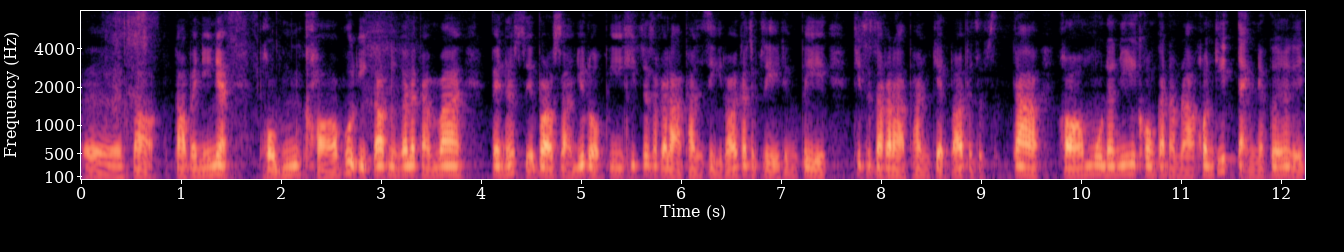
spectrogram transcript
เอ่อต่อต่อไปนี้เนี่ย ผมขอพูดอีกรอบหนึ่งก็แล้วกันว่า เป็นหนังสือประวัติศาสตร์ยุโรปปีคริสตศักราช1494 ถึงปีคริสตศักราช1789 ของมูลนิธิโครงการตำราคนที่แต่งเนี่ยก็คือ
